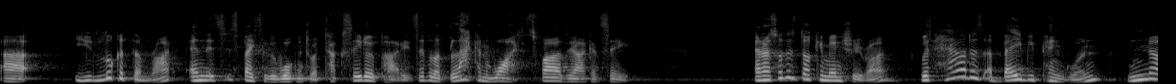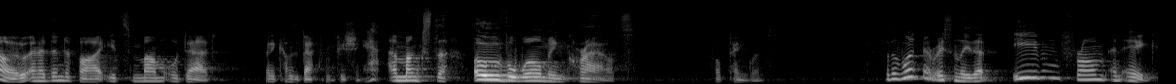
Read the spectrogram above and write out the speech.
Uh, you look at them, right? And it's just basically walking to a tuxedo party. It's everywhere black and white as far as the eye can see. And I saw this documentary, right? With how does a baby penguin know and identify its mum or dad when it comes back from fishing amongst the overwhelming crowds of penguins? Well, they've worked out recently that even from an egg,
